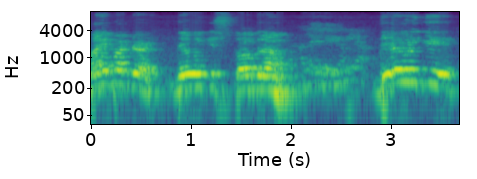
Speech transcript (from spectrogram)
భయపడ్డాడు. దేవుడికి స్తోత్రం. దేవుడికి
